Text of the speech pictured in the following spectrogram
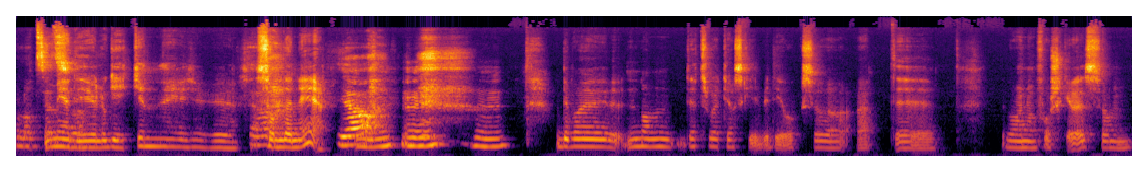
på något sätt medielogiken är ju Ja. som den är. Ja. Mm, mm, mm. Det var någon, jag tror att jag skriver det också, att eh, det var någon forskare som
